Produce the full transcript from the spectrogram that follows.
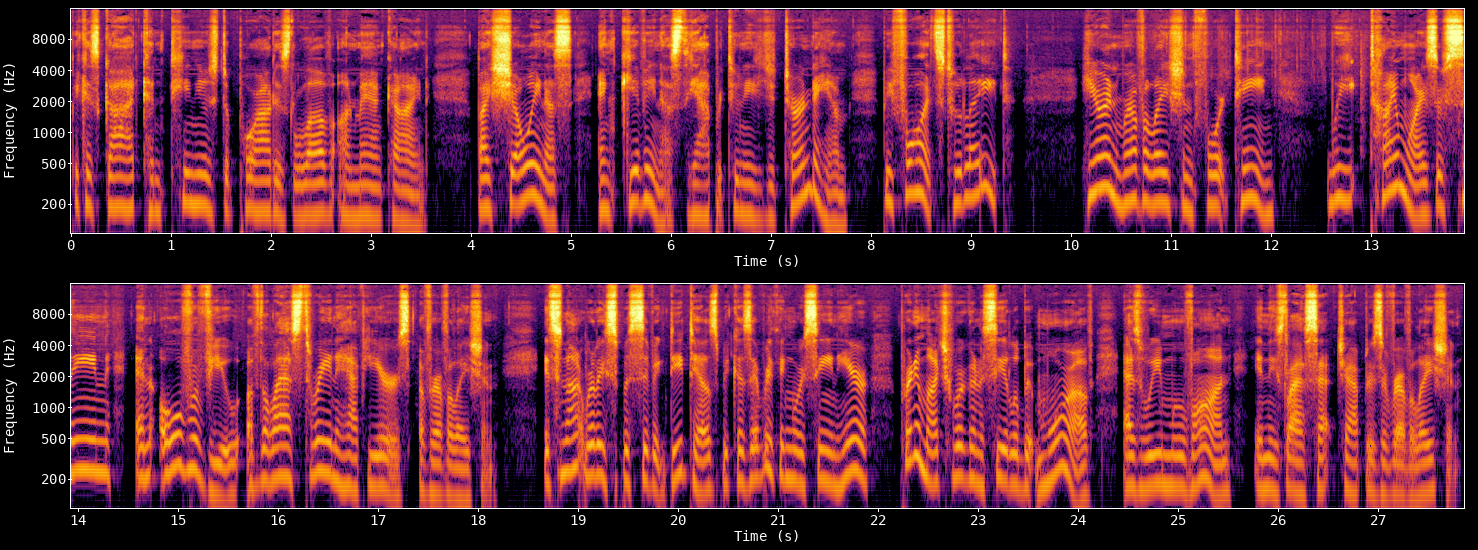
because God continues to pour out his love on mankind by showing us and giving us the opportunity to turn to him before it's too late. Here in Revelation 14, we time wise seeing an overview of the last three and a half years of Revelation. It's not really specific details because everything we're seeing here, pretty much, we're going to see a little bit more of as we move on in these last chapters of Revelation.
